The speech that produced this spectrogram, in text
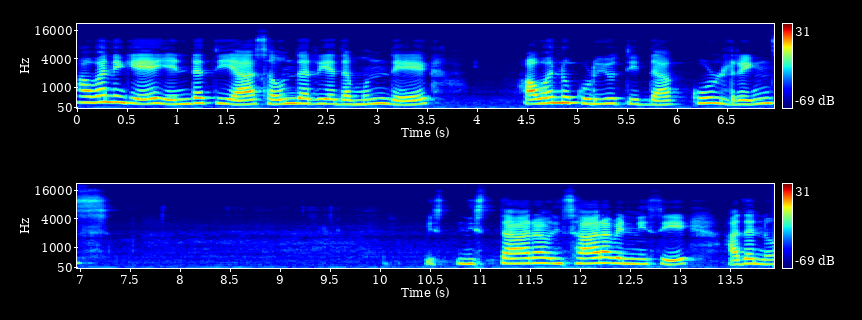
ಅವನಿಗೆ ಹೆಂಡತಿಯ ಸೌಂದರ್ಯದ ಮುಂದೆ ಅವನು ಕುಡಿಯುತ್ತಿದ್ದ ಕೂಲ್ ಡ್ರಿಂಕ್ಸ್ ನಿಸ್ತಾರ ನಿಸ್ಸಾರವೆನ್ನಿಸಿ ಅದನ್ನು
